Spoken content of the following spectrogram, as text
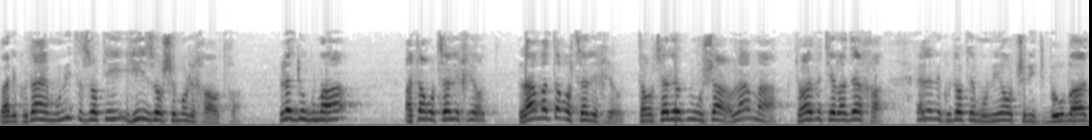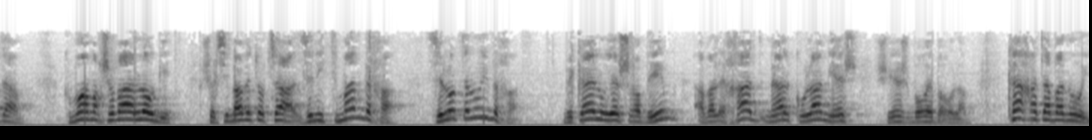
והנקודה האמונית הזאת היא, היא זו שמוליכה אותך. לדוגמה, אתה רוצה לחיות. למה אתה רוצה לחיות? אתה רוצה להיות מאושר. למה? אתה אוהב את ילדיך. אלה נקודות אמוניות שנטבעו באדם. כמו המחשבה הלוגית של סיבה ותוצאה. זה נטמן בך, זה לא תלוי בך. וכאלו יש רבים, אבל אחד מעל כולם יש, שיש בורא בעולם. כך אתה בנוי.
